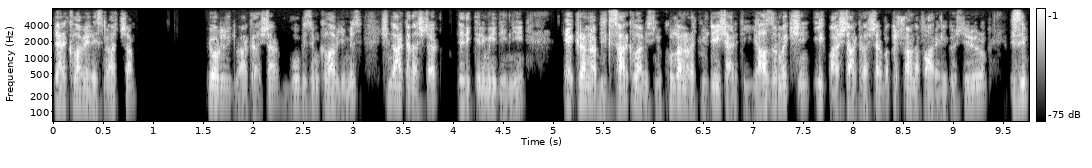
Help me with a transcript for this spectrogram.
yani klavye resmi açacağım. Gördüğünüz gibi arkadaşlar bu bizim klavyemiz. Şimdi arkadaşlar dediklerimi iyi dinleyin. Ekrana bilgisayar klavyesini kullanarak yüzde işareti yazdırmak için ilk başta arkadaşlar bakın şu anda fareyle gösteriyorum. Bizim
